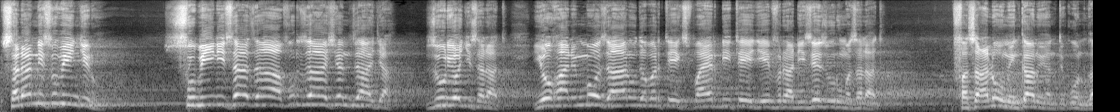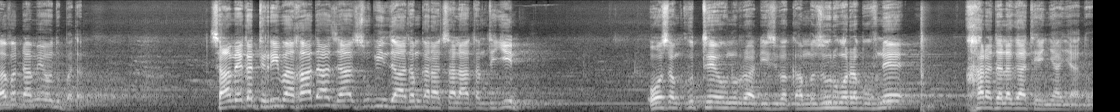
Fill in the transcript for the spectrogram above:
salaanni subiin jiru subiin isaa za'a afur za'a shan za'a ja'a zuuri hojii salaata yookaan immoo za'anuu dabarte ekspaayirdii ta'e jeefirraa dhiisee zuuruma salaata fasaaluu min kaanu yantiquun gaafa dhaamee yoo dubbatan saa meeqatti hirribaa kaataa za'a subiin za'atam karaa salaatamtiyyiin oosan kuttee onurraa dhiisi bakka amma zuurumarra buufnee kara dalagaa teenyaa jaadu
